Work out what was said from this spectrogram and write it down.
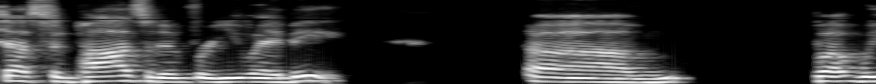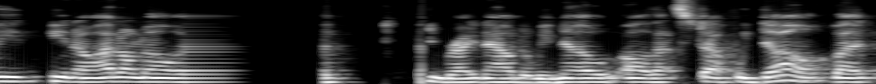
tested positive for UAB. Um, but we, you know, I don't know right now. Do we know all that stuff? We don't, but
